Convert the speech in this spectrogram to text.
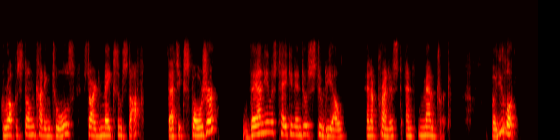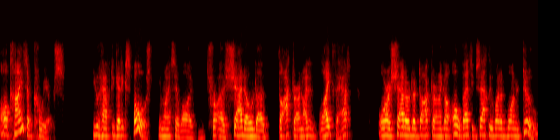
grew up with stone cutting tools, started to make some stuff. That's exposure. Then he was taken into a studio and apprenticed and mentored. But you look all kinds of careers. You have to get exposed. You might say, well, I, tr- I shadowed a doctor and I didn't like that or I shadowed a doctor and I go, oh, that's exactly what I'd want to do.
